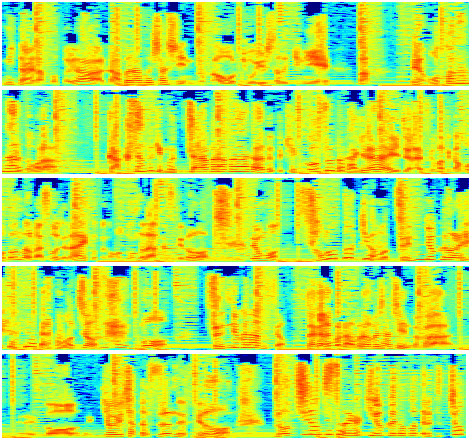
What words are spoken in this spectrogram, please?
みたいなことや、ラブラブ写真とかを共有したときに、まあ、ね、大人になるとほら、学生の時むっちゃラブラブだからといって結婚するとは限らないじゃないですか。まあ、てかほとんどの場合そうじゃないことがほとんどなんですけど、でももう、その時はもう全力の恋愛だから、もちろん、もう全力なんですよ。だからこうラブラブ写真とか、こう、共有しちゃったりするんですけど、後々それが記録に残ってると、ちょっ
